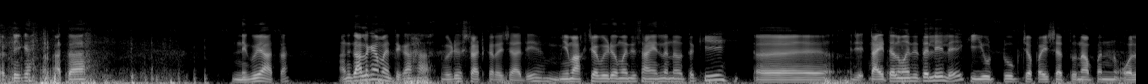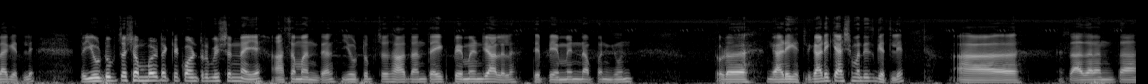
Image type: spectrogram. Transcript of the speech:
तर ठीक आहे. आता निघूया आता. आणि झालं काय माहिती आहे का? हां. व्हिडिओ स्टार्ट करायच्या आधी. मी मागच्या व्हिडिओमध्ये सांगितलं नव्हतं की म्हणजे टायटलमध्ये तर लिहिलं की यूट्यूबच्या पैशातून आपण ओला घेतले. तर यूट्यूबचं शंभर टक्के कॉन्ट्रीब्युशन नाही आहे असं म्हणताल यूट्यूबचं साधारणतः एक पेमेंट जे आलेलं ते पेमेंट आपण घेऊन थोडं गाडी घेतली. गाडी कॅशमध्येच घेतली. साधारणतः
